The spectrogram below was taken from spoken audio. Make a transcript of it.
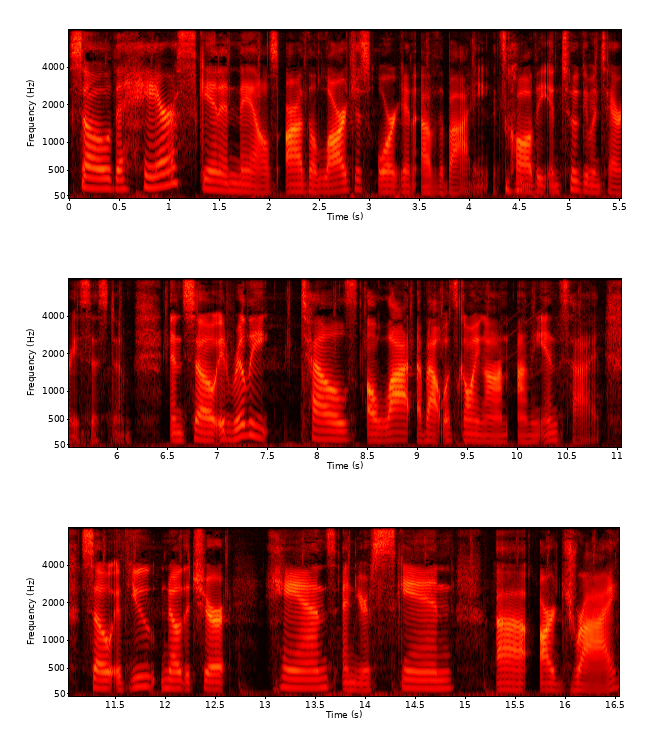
So the hair, skin, and nails are the largest organ of the body. It's mm-hmm. called the integumentary system, and so it really tells a lot about what's going on on the inside. So if you know that your hands and your skin uh, are dry,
